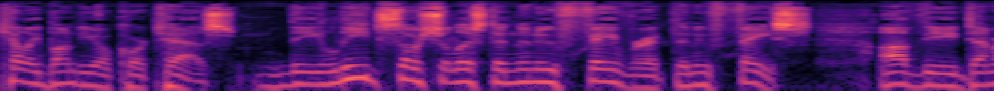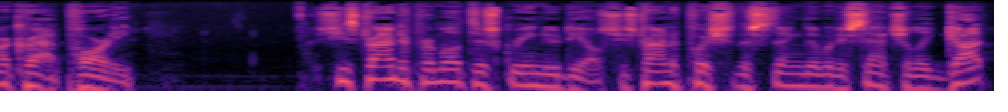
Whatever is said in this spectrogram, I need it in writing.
Kelly Bundio Cortez, the lead socialist and the new favorite, the new face of the Democrat Party. She's trying to promote this Green New Deal. She's trying to push this thing that would essentially gut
